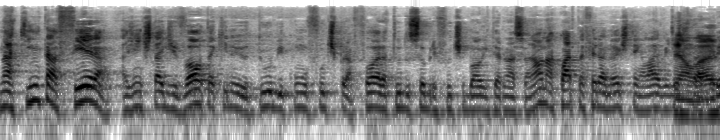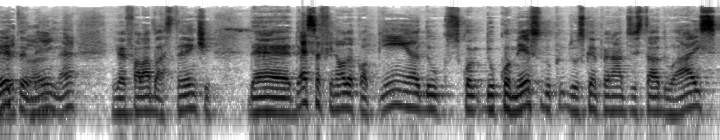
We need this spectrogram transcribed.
Na quinta-feira a gente está de volta aqui no YouTube com o Fute para Fora, tudo sobre futebol internacional. Na quarta-feira à noite tem live no Instagram live, também, né? A gente vai falar bastante de, dessa final da Copinha, do, do começo do, dos campeonatos estaduais.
